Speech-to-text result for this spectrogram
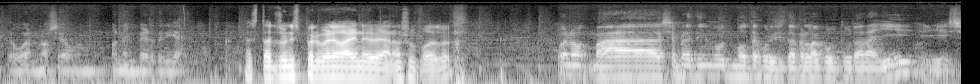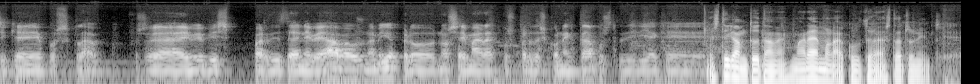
però bueno, no sé on, on em perdria. Estats Units per veure la NBA, no suposo. Bueno, sempre he tingut molta curiositat per la cultura d'allí i sí que, pues, clar, pues, he vist partits de NBA, veus una mica, però no sé, m'agrada pues, per desconnectar, pues, te diria que... Estic amb tu també, m'agrada molt la cultura dels Estats Units. Que,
